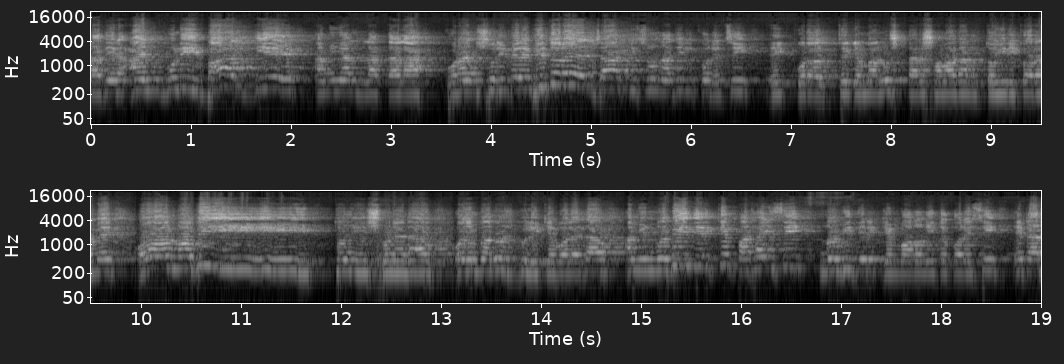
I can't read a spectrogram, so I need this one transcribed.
তাদের আইনগুলি বাদ দিয়ে আমি আল্লাহ তাআলা কোরআন শরীফের ভিতরে যা কিছু নাজিল করেছি, এই কোরআন থেকে মানুষ তার সমাধান তৈরি করবে। ও নবী, তুমি শুনে নাও, ওই মানুষগুলিকে বলে দাও, আমি নবীদেরকে পাঠাইছি নবীদেরকে মনোনীত করেছি। এটার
